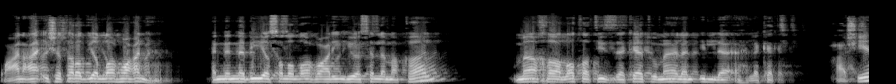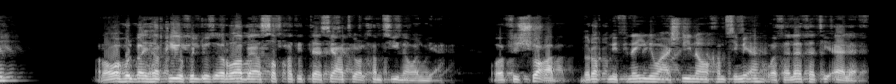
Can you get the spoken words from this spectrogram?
وعن عائشة رضي الله عنها أن النبي صلى الله عليه وسلم قال ما خالطت الزكاة مالا إلا اهلكته حاشية؟ رواه البيهقي في الجزء الرابع الصفحه التاسعة والخمسين والمئة وفي الشعب برقم اثنين وعشرين وخمسمائة وثلاثة آلاف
